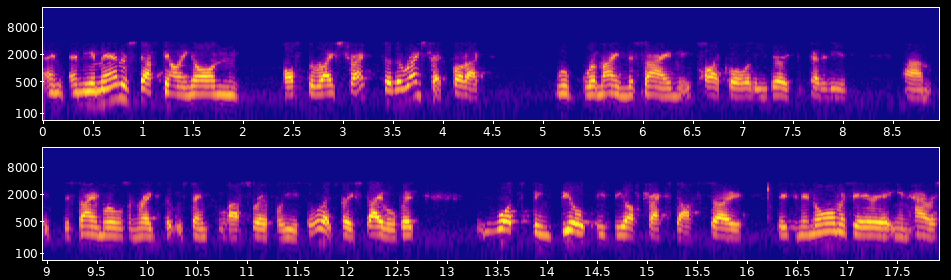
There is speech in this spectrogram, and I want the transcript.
and, and the amount of stuff going on off the racetrack. So the racetrack product will remain the same. It's high quality, very competitive. Um, it's the same rules and regs that we've seen for the last three or four years. So all that's very stable. But what's been built is the off-track stuff. So there's an enormous area in Harris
